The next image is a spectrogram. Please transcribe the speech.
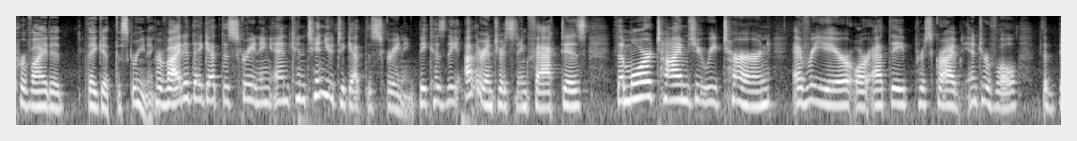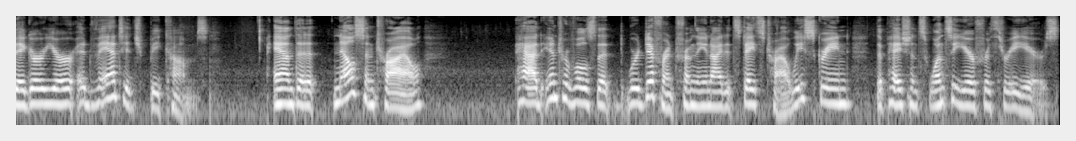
provided they get the screening. provided they get the screening and continue to get the screening. Because the other interesting fact is the more times you return every year or at the prescribed interval, the bigger your advantage becomes. And the Nelson trial had intervals that were different from the United States trial. We screened the patients once a year for three years.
